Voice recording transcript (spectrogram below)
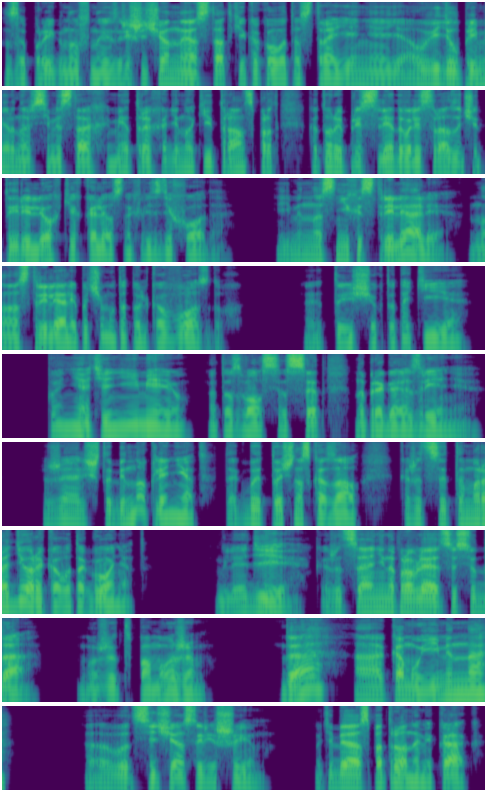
Запрыгнув на изрешеченные остатки какого-то строения, я увидел примерно в 700 метрах одинокий транспорт, который преследовали сразу четыре легких колесных вездехода. Именно с них и стреляли, но стреляли почему-то только в воздух. «Это еще кто такие?» «Понятия не имею», — отозвался Сет, напрягая зрение. «Жаль, что бинокля нет, так бы точно сказал. Кажется, это мародеры кого-то гонят». «Гляди, кажется, они направляются сюда. Может, поможем?» «Да? А кому именно?» а «Вот сейчас и решим. У тебя с патронами как?»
